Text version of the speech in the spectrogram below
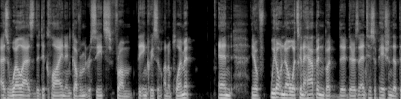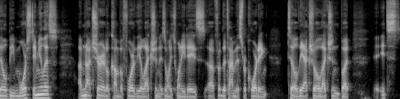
as well as the decline in government receipts from the increase of unemployment. And you know, we don't know what's going to happen, but th- there's anticipation that there'll be more stimulus. I'm not sure it'll come before the election. Is only 20 days uh, from the time of this recording till the actual election, but it's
